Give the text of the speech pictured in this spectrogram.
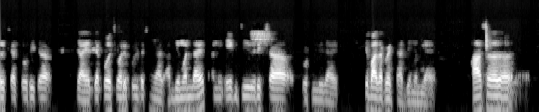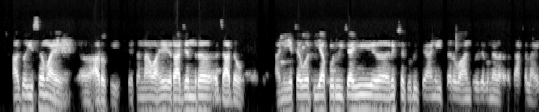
रिक्षा चोरीच्या ज्या आहेत त्या कोळसेवाडी पोलीस स्टेशन हद्दीमधल्या आहेत आणि एक जी रिक्षा चोरलेली आहे ती बाजारपेठच्या हद्दीमधली आहे हा हा जो इसम आहे आरोपी त्याचं नाव आहे राजेंद्र जाधव. आणि याच्यावरती यापूर्वीच्याही रिक्षा चोरीच्या आणि इतर वाहन चोरीच्या गुन्हा दाखल आहेत.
